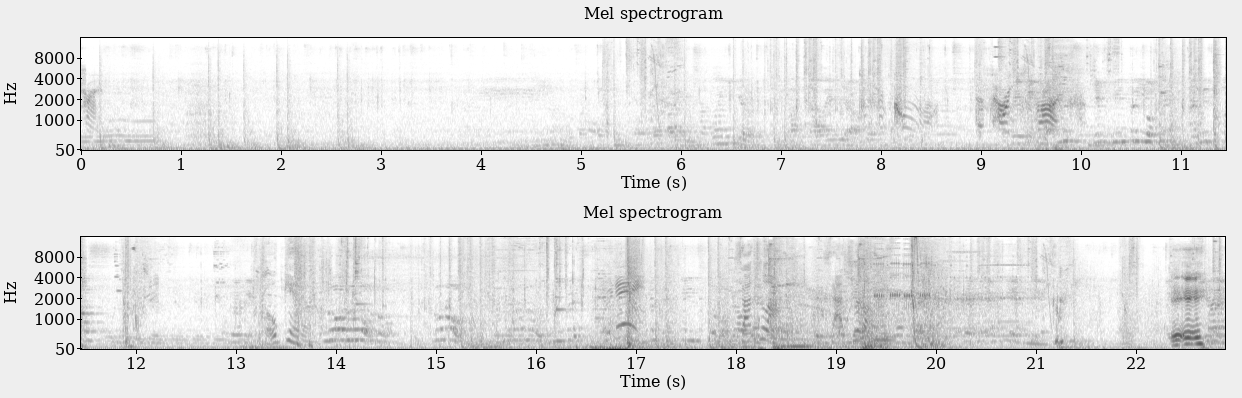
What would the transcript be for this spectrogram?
Survive. Go get him. Eh.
